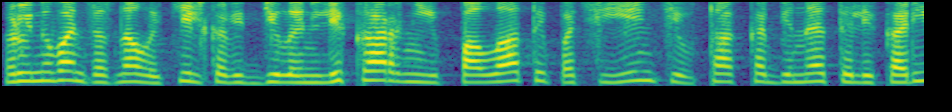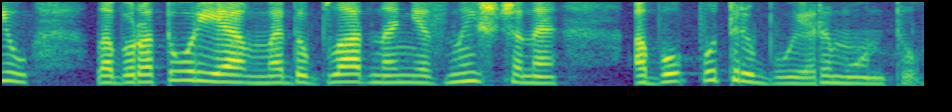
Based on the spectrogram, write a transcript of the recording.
Руйнувань зазнали кілька відділень лікарні, палати пацієнтів та кабінети лікарів. Лабораторія, медобладнання знищене або потребує ремонту.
